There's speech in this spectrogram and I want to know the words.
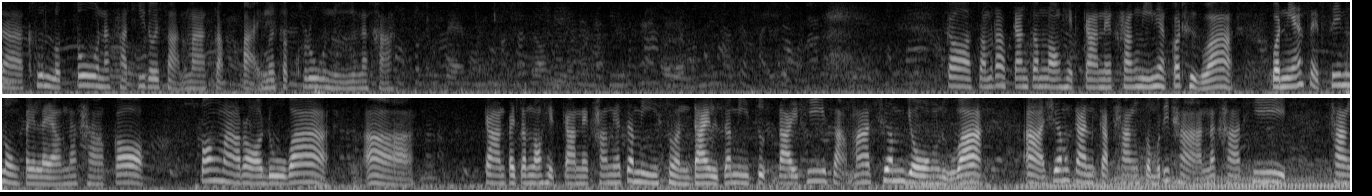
จะขึ้นรถตู้นะคะ ที่โดยสารมากลับไปเมื่อสักครู่นี้นะคะก็สำหรับการจำลองเหตุการณ์ในครั้งนี้เนี่ยก็ถือว่าวันนี้เสร็จสิ้นลงไปแล้วนะคะ ก็ต้องมารอดูว่าอ่า การไปจำลองเหตุการณ์ในครั้งนี้จะมีส่วนใดหรือจะมีจุดใดที่สามารถเชื่อมโยงหรือว่าเชื่อมกันกับทางสมมติฐานนะคะที่ทาง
